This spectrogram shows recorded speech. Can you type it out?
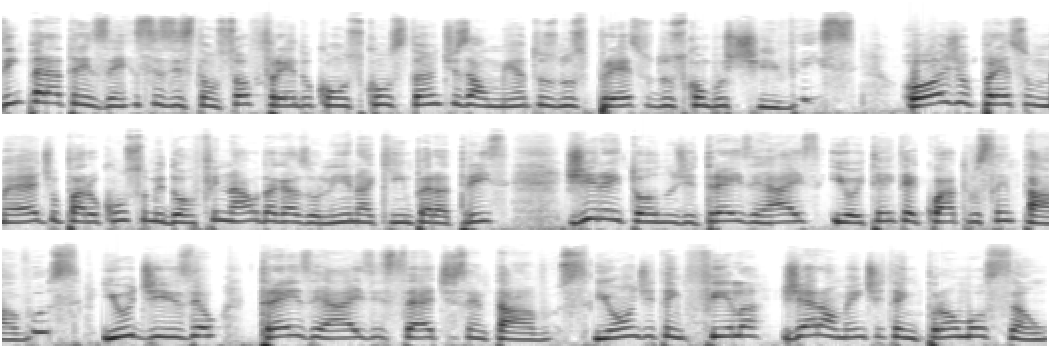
imperatrizenses estão sofrendo com os constantes aumentos nos preços dos combustíveis. Hoje, o preço médio para o consumidor final da gasolina aqui em Imperatriz gira em torno de R$ 3,84 e o diesel R$ 3,07. E onde tem fila, geralmente tem promoção.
